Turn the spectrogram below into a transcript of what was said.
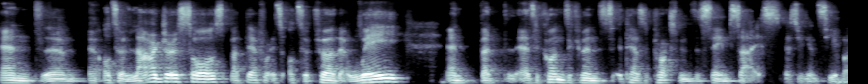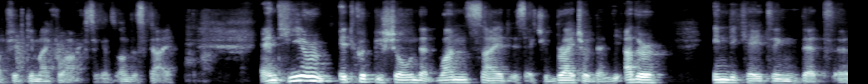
and um, also a larger source, but therefore it's also further away. And but as a consequence, it has approximately the same size, as you can see, about 50 microarc seconds on the sky. And here it could be shown that one side is actually brighter than the other, indicating that uh,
